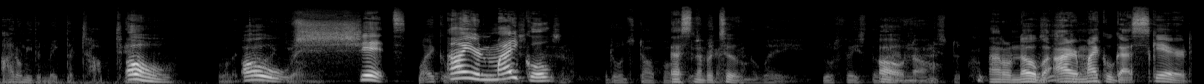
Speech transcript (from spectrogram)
I don't even make the top ten. oh, I wanna die oh shit. Michael Iron Michael? That's number two. Away. You'll face the Oh, no. I don't know, but Iron guy? Michael got scared.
